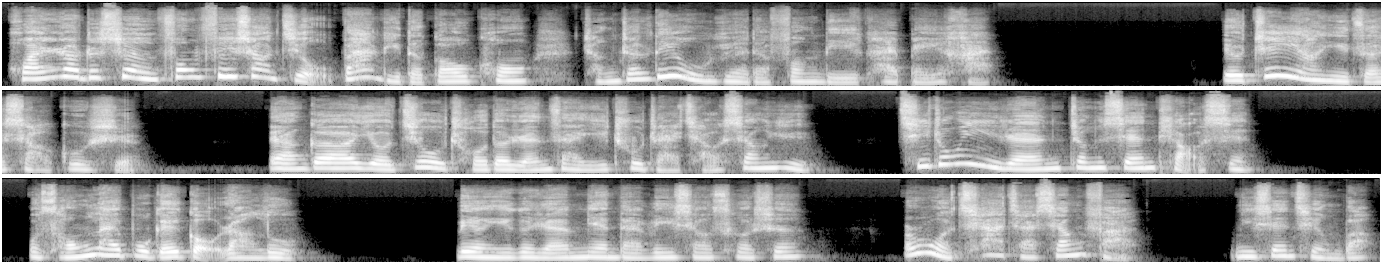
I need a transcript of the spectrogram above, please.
环绕着旋风飞上九万里的高空，乘着六月的风离开北海。有这样一则小故事：两个有旧仇的人在一处窄桥相遇，其中一人争先挑衅：“我从来不给狗让路。”另一个人面带微笑侧身：“而我恰恰相反，你先请吧。”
